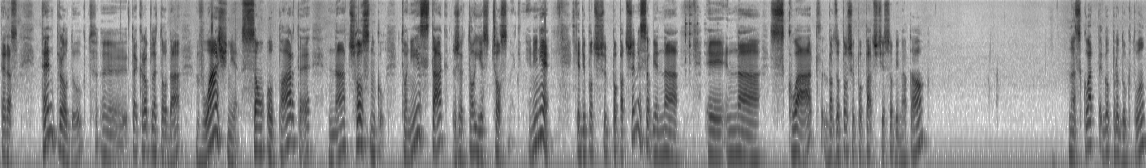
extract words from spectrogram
Teraz ten produkt, y, te krople Toda, właśnie są oparte na czosnku. To nie jest tak, że to jest czosnek. Nie, nie, nie. Kiedy popatrzymy sobie na, y, na skład, bardzo proszę popatrzcie sobie na to, na skład tego produktu,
